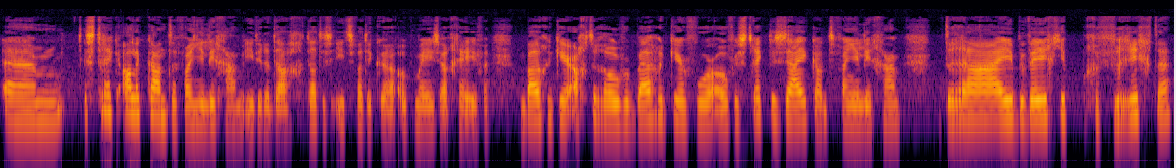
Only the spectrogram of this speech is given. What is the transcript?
Ehm, strek alle kanten van je lichaam iedere dag. Dat is iets wat ik eh, ook mee zou geven. Buig een keer achterover, buig een keer voorover. Strek de zijkanten van je lichaam. Draai, beweeg je gewrichten.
